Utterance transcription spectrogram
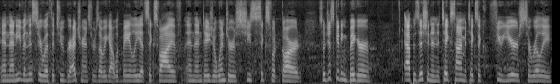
And then even this year with the two grad transfers that we got with Bailey at six five, and then Deja Winters, she's six foot guard. So just getting bigger at position, and it takes time. It takes a few years to really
